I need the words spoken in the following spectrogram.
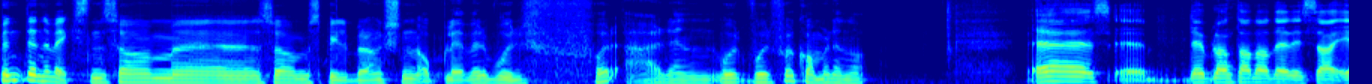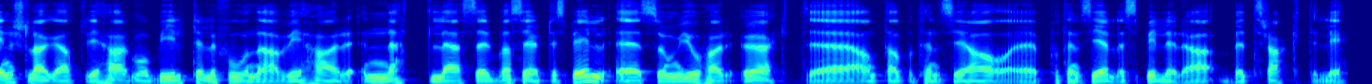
Men denne veksten som, eh, som spillbransjen opplever, hvorfor, den, hvor, hvorfor kommer den nå? Eh, eh, det er bl.a. det de sa i innslaget, at vi har mobiltelefoner, vi har nettleserbaserte spill, som jo har økt antall potensielle spillere betraktelig.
